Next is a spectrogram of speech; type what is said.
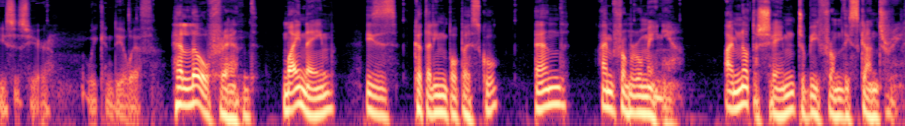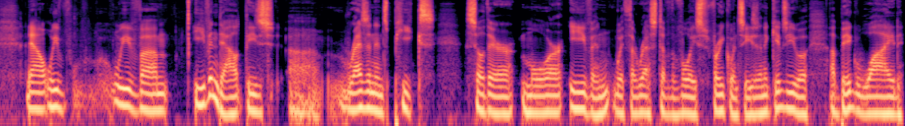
pieces here we can deal with. Hello, friend. My name is Cătălin Popescu, and I'm from Romania. I'm not ashamed to be from this country. Now we've we've um, evened out these uh, resonance peaks so they're more even with the rest of the voice frequencies, and it gives you a, a big, wide,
